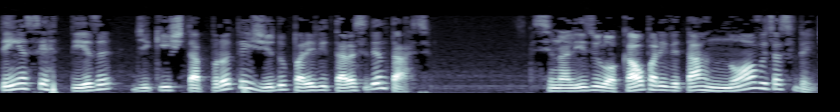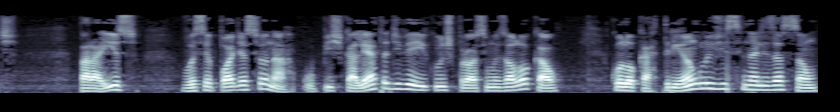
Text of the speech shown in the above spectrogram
tenha certeza de que está protegido para evitar acidentar-se. Sinalize o local para evitar novos acidentes. Para isso, você pode acionar o pisca-alerta de veículos próximos ao local, colocar triângulos de sinalização,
